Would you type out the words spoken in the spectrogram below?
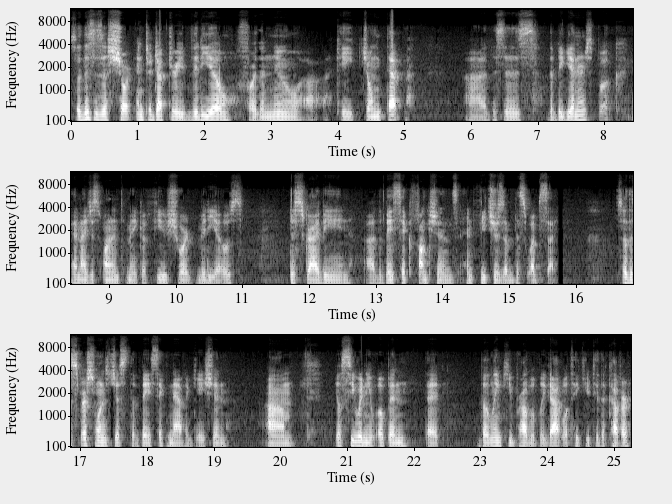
So this is a short introductory video for the new uh, Jongtep. Uh, this is the beginner's book and I just wanted to make a few short videos describing uh, the basic functions and features of this website. So this first one is just the basic navigation. Um, you'll see when you open that the link you probably got will take you to the cover.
